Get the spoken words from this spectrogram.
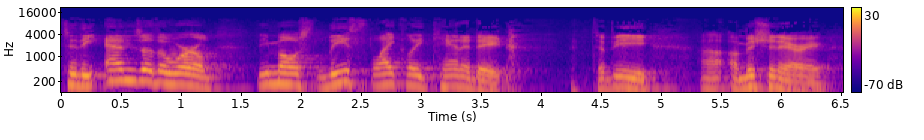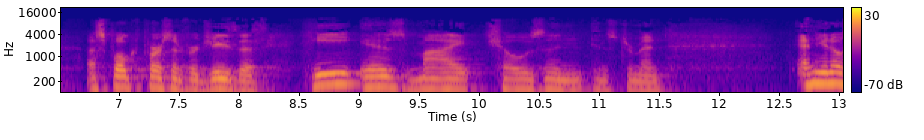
to the ends of the world the most least likely candidate to be uh, a missionary, a spokesperson for Jesus. He is my chosen instrument. And you know,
